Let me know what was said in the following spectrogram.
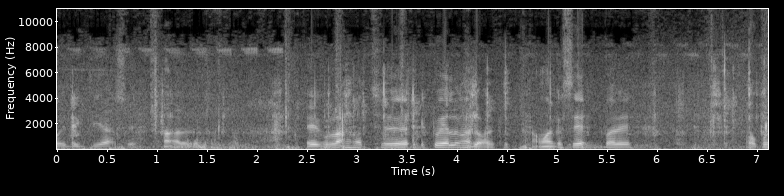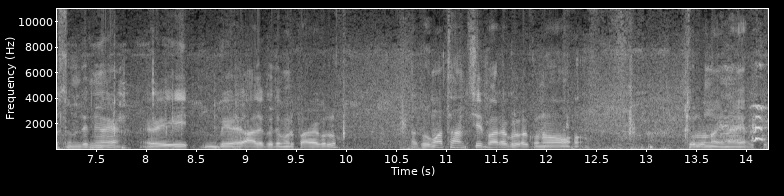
ওই দিক দিয়ে আসে আর এগুলো হচ্ছে একটু এলোমেলো আর কি। আমার কাছে একবারে অপছন্দনীয় এই বে- পাড়াগুলো। আর রুমা থানচির পাড়াগুলোর কোনো তুলনাই নাই আর কি।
